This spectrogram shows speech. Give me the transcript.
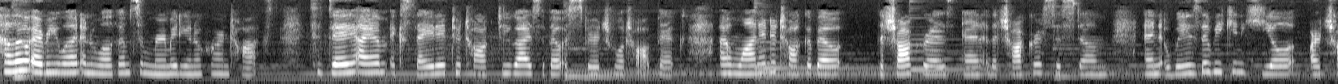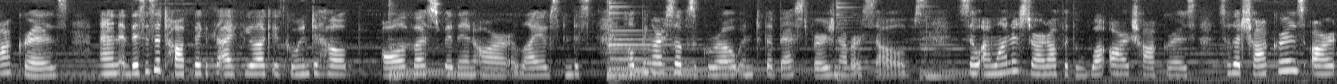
Hello, everyone, and welcome to Mermaid Unicorn Talks. Today, I am excited to talk to you guys about a spiritual topic. I wanted to talk about the chakras and the chakra system and ways that we can heal our chakras. And this is a topic that I feel like is going to help all of us within our lives and just helping ourselves grow into the best version of ourselves. So, I want to start off with what are chakras. So, the chakras are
